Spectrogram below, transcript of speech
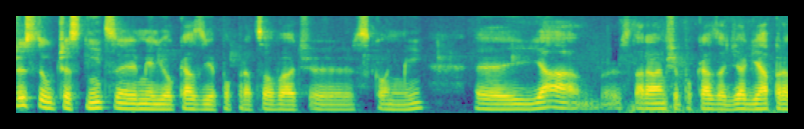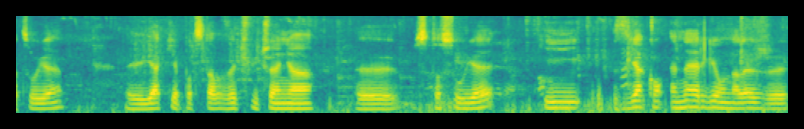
Wszyscy uczestnicy mieli okazję popracować e, z końmi. E, Ja starałem się pokazać, jak ja pracuję, e, jakie podstawowe ćwiczenia stosuję i z jaką energią należy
